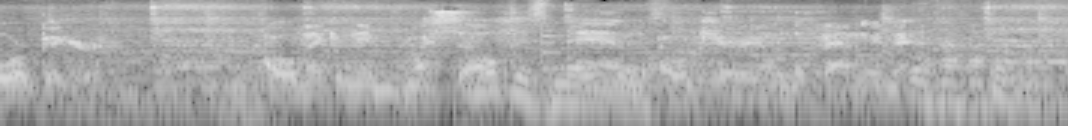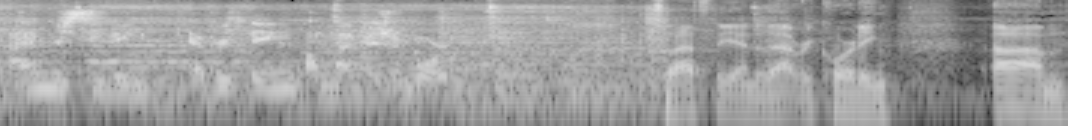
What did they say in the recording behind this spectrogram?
or bigger. I will make a name for myself You just made and. I will carry on the family name. I am receiving everything on my vision board. So that's the end of that recording. Um,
